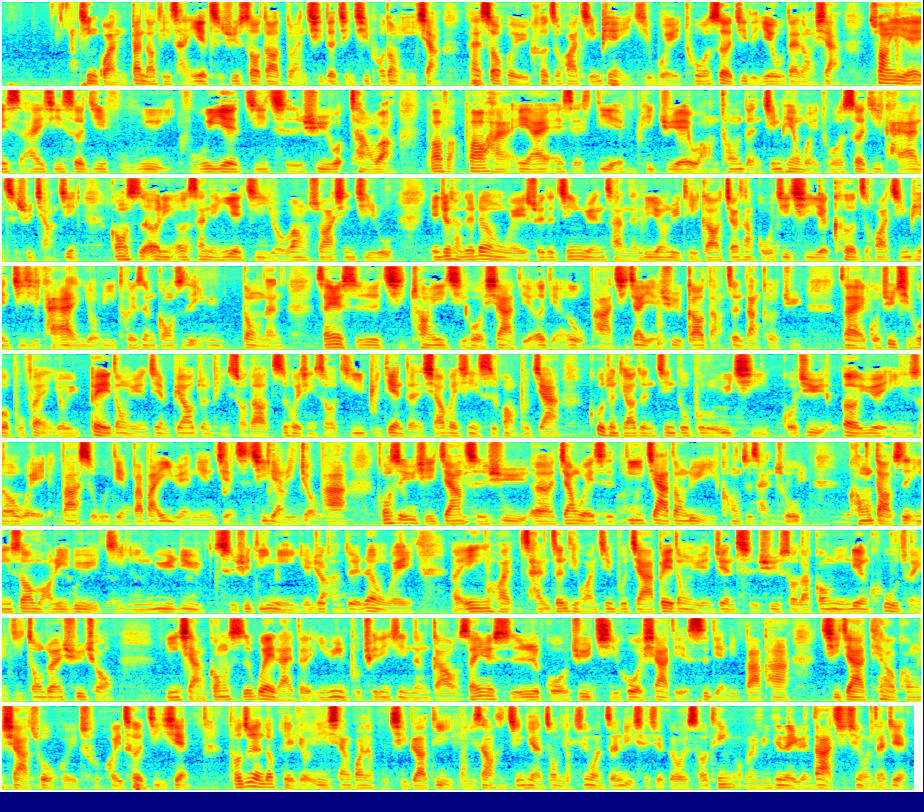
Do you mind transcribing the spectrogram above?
尽管半导体产业持续受到短期的景气波动影响，但受惠于客制化晶片以及委托设计的业务带动下，创意 ASIC 设计服务服务业绩持续畅旺。包包包含 AI、SSD、FPGA、网通等晶片委托设计开案持续强劲，公司二零二三年业绩有望刷新纪录。研究团队认为，随着晶圆产能利用率提高，加上国际企业客制化晶片积极开案，有力推升公司营运动能。三月十日起，创意期货下跌二点二五帕，期价延续高档震荡格局。在国际期货部分，由于被动元件标准品受到智慧型手机、笔电等消费性实况不佳。库存调整进度不如预期，国际二月营收为八十五点八八亿元，年减十七点零九趴。公司预期将持续呃将维持低价动率以控制产出，恐导致营收毛利率及盈余率持续低迷。研究团队认为，呃因环产整体环境不佳，被动元件持续受到供应链库存以及终端需求。影响公司未来的营运不确定性仍高。三月十日，国巨期货下跌四点零八趴，期价跳空下挫回出回撤季线。投资人都可以留意相关的股期标的。以上是今天的重点新闻整理，谢谢各位收听，我们明天的元大期新闻再见。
